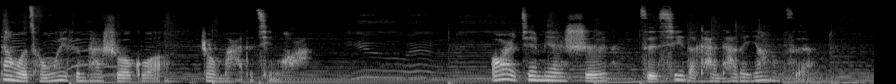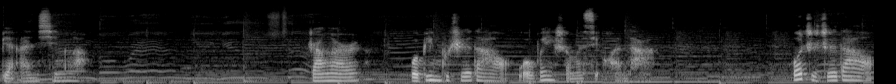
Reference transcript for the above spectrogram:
但我从未跟他说过肉麻的情话。偶尔见面时，仔细的看他的样子，便安心了。然而，我并不知道我为什么喜欢他。我只知道，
